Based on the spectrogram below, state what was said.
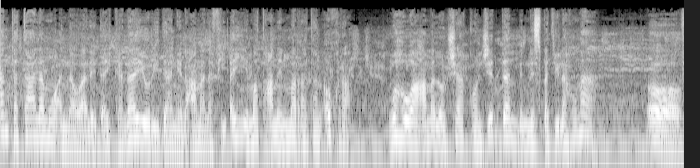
أنت تعلم أن والديك لا يريدان العمل في أي مطعم مرة أخرى وهو عمل شاق جدا بالنسبة لهما. أوف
